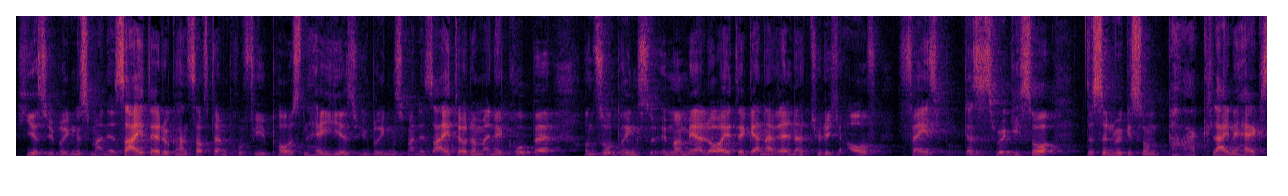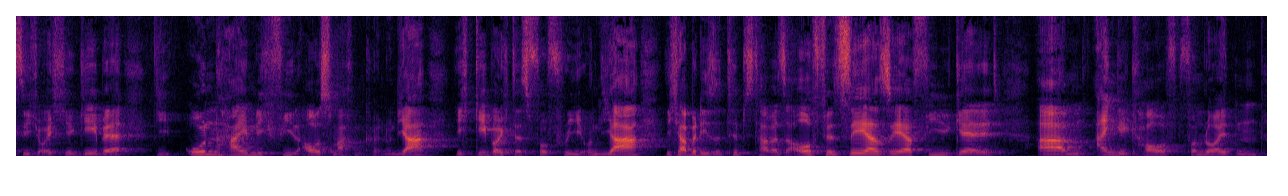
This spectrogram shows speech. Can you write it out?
hier ist übrigens meine Seite. Du kannst auf deinem Profil posten, hey, hier ist übrigens meine Seite oder meine Gruppe. Und so bringst du immer mehr Leute generell natürlich auf Facebook. Das ist wirklich so, das sind wirklich so ein paar kleine Hacks, die ich euch hier gebe, die unheimlich viel ausmachen können. Und ja, ich gebe euch das for free. Und ja, ich habe diese Tipps teilweise auch für sehr, sehr viel Geld ähm, eingekauft von Leuten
